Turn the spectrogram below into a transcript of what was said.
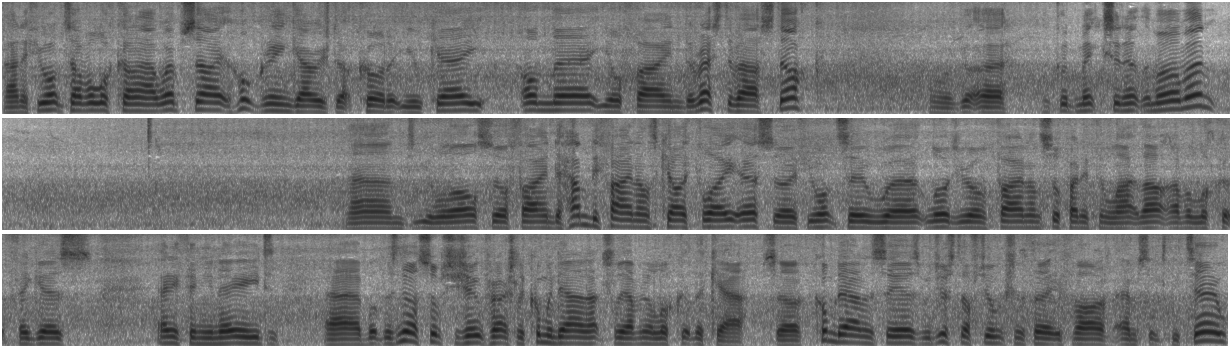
And if you want to have a look on our website hutgreengarage.co.uk on there you'll find the rest of our stock. And we've got a, a good mix in at the moment and you will also find a handy finance calculator so if you want to uh, load your own finance up anything like that have a look at figures anything you need. Uh, but there's no substitute for actually coming down and actually having a look at the car. So come down and see us. We're just off junction 34 of M62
